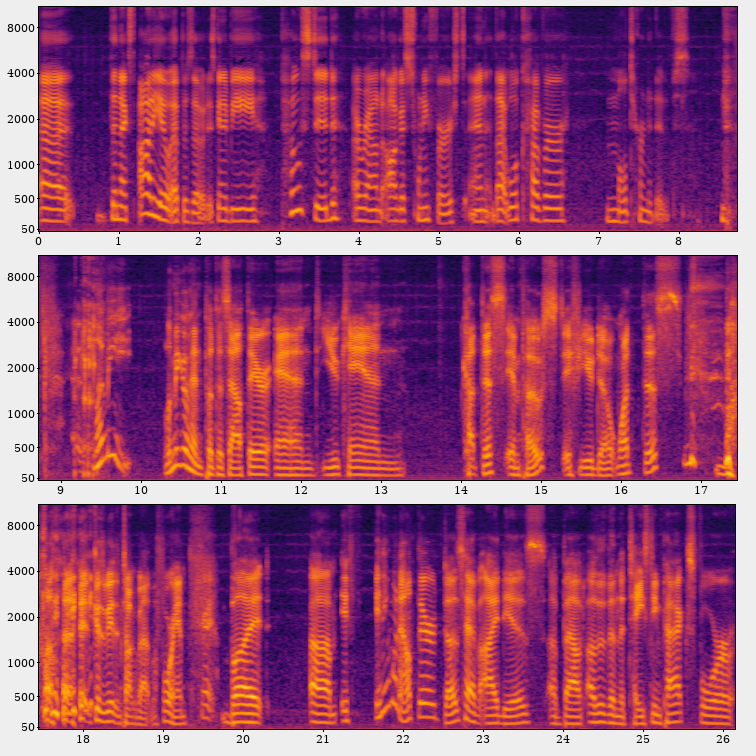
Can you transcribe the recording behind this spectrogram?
Uh, the next audio episode is going to be posted around August 21st, and that will cover alternatives. Let me let me go ahead and put this out there, and you can cut this in post if you don't want this, because we didn't talk about it beforehand. Right. But um, if anyone out there does have ideas about other than the tasting packs for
